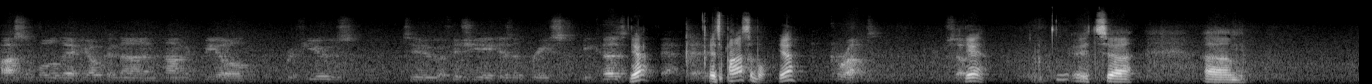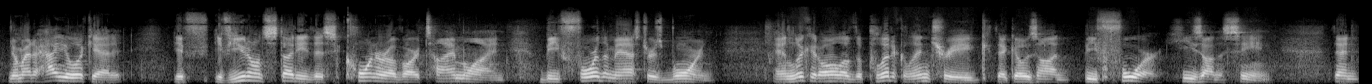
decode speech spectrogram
possible that Yochanan HaMikveel refused to officiate as a priest because Yeah. of the fact that It's possible. Yeah. corrupt. So Yeah. It's, uh, um, no matter how you look at it, if, if you don't study this corner of our timeline before the Master is born, and look at all of the political intrigue that goes on before he's on the scene, then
